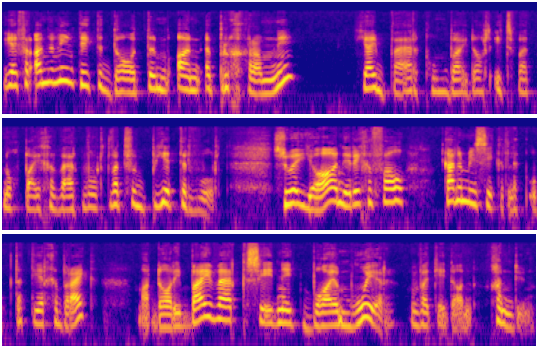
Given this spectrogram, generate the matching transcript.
jy verander nie net 'n datum aan 'n program nie. Jy werk hom by. Daar's iets wat nog bygewerk word, wat verbeter word. So ja, in hierdie geval kan 'n mens sekerlik opdateer gebruik, maar daardie bywerk sê net baie mooier wat jy dan gaan doen.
